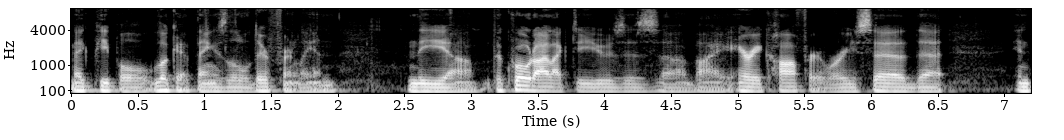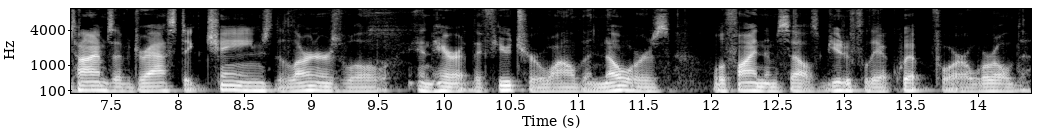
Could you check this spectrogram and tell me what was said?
make people look at things a little differently. And the uh, the quote I like to use is uh, by Eric Hoffer, where he said that in times of drastic change, the learners will inherit the future, while the knowers will find themselves beautifully equipped for a world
